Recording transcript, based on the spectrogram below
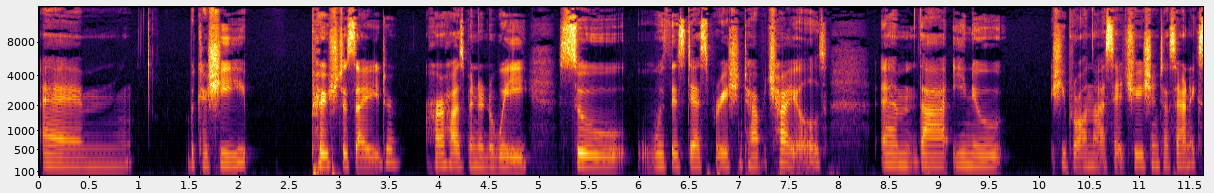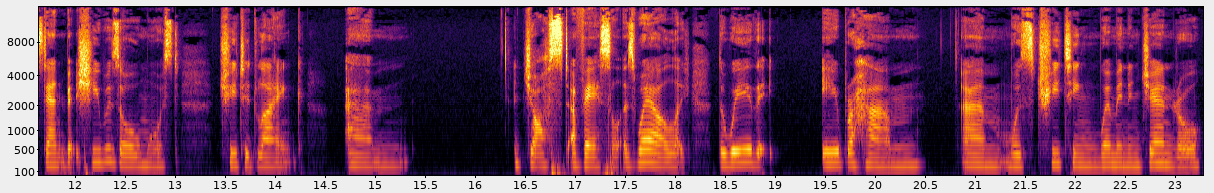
um, because she pushed aside her husband in a way. So, with this desperation to have a child, um, that, you know, she brought on that situation to a certain extent, but she was almost treated like um, just a vessel as well. Like the way that Abraham um, was treating women in general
